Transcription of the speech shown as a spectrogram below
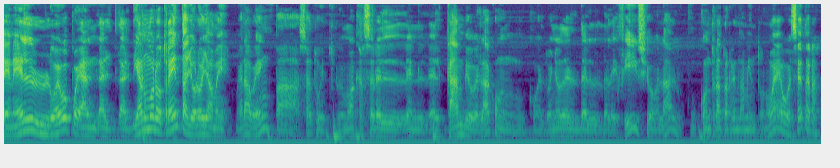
tener luego, pues al, día número 30 yo lo llamé. Mira, ven, para, o tuvimos que hacer el, cambio, ¿verdad? Con, el dueño del, del, edificio, ¿verdad? Un contrato de arrendamiento nuevo, etcétera.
